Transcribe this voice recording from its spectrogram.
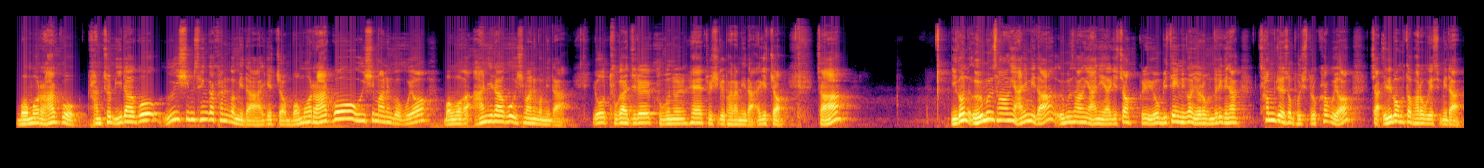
뭐뭐라고 간첩이라고 의심 생각하는 겁니다. 알겠죠? 뭐뭐라고 의심하는 거고요. 뭐뭐가 아니라고 의심하는 겁니다. 요 두 가지를 구분을 해 두시길 바랍니다. 알겠죠? 자 이건 의문 상황이 아닙니다. 의문 상황이 아니에요. 알겠죠? 그리고 요 밑에 있는 건 여러분들이 그냥 참조해서 보시도록 하고요. 자, 1번부터 바로 보겠습니다.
